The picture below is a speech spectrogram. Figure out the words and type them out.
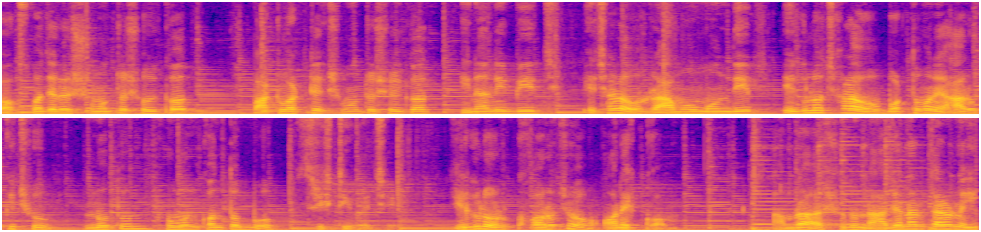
কক্সবাজারের সমুদ্র সৈকত পাটুয়ারটেক, সমুদ্র সৈকত, ইনানি বিচ, এছাড়াও রামও মন্দির, এগুলো ছাড়াও বর্তমানে আরও কিছু নতুন ভ্রমণ গন্তব্য সৃষ্টি হয়েছে, যেগুলোর খরচও অনেক কম। আমরা শুধু না জানার কারণেই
